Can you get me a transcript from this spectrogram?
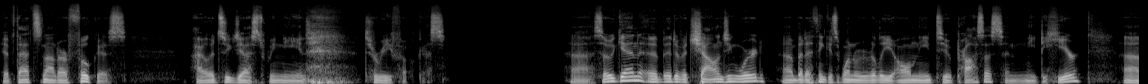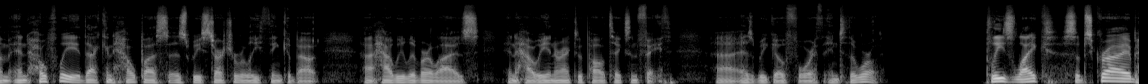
If that's not our focus, I would suggest we need to refocus. Uh, so, again, a bit of a challenging word, uh, but I think it's one we really all need to process and need to hear. Um, and hopefully that can help us as we start to really think about uh, how we live our lives and how we interact with politics and faith uh, as we go forth into the world. Please like, subscribe,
